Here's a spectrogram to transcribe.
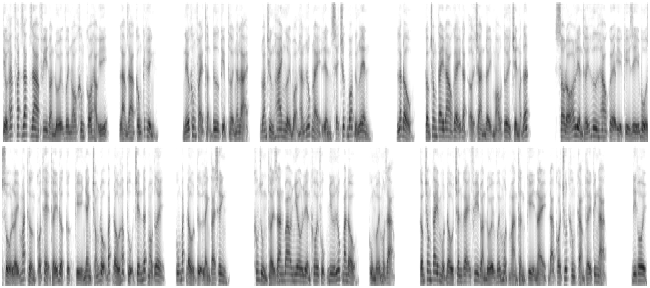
Tiểu hắc phát giác ra phi đoàn đối với nó không có hảo ý, làm ra công kích hình. Nếu không phải thận tư kịp thời ngăn lại, đoán chừng hai người bọn hắn lúc này liền sẽ trước bóp đứng lên. Lắc đầu, cầm trong tay đao gãy đặt ở tràn đầy máu tươi trên mặt đất. Sau đó liền thấy hư hao quệ ỷ kỳ dĩ bổ sổ lấy mắt thường có thể thấy được cực kỳ nhanh chóng độ bắt đầu hấp thụ trên đất máu tươi, cũng bắt đầu tự lành tái sinh. Không dùng thời gian bao nhiêu liền khôi phục như lúc ban đầu, cùng mới một dạng. Cầm trong tay một đầu chân gãy phi đoàn đối với một màn thần kỳ này đã có chút không cảm thấy kinh ngạc. Đi thôi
